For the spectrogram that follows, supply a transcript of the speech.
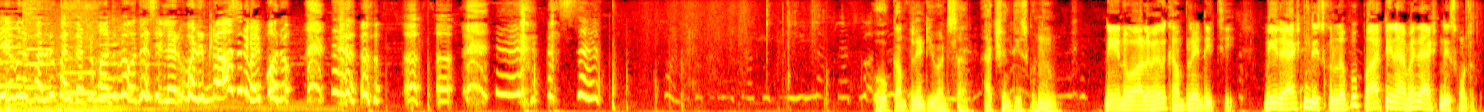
కేవలం పది రూపాయల కట్లు మాత్రమే వదిలేసి వెళ్ళారు. వాడు నాశనం అయిపోను. సార్. ఓ కంప్లైంట్ ఇవ్వండి సార్. యాక్షన్ తీసుకుంటాం. నేను వాళ్ళ మీద కంప్లైంట్ ఇచ్చి మీరు యాక్షన్ తీసుకున్నప్పుడు పార్టీ నా మీద యాక్షన్ తీసుకుంటారు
